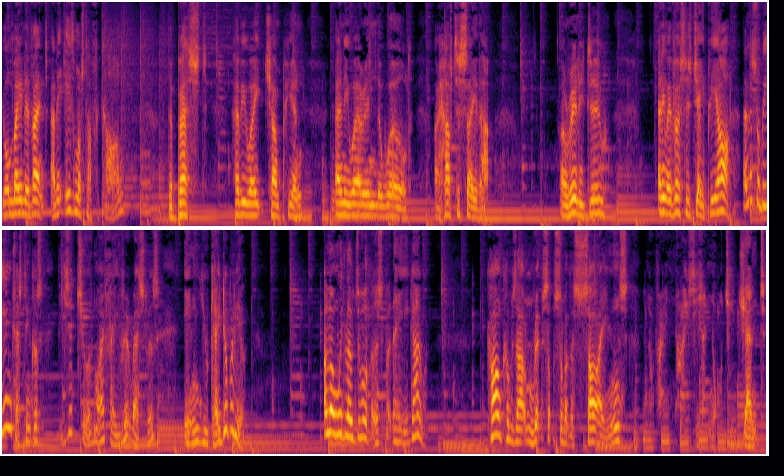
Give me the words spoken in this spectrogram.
your main event, and it is Mustafa Khan, the best heavyweight champion anywhere in the world. I have to say that. I really do. Anyway, versus JPR. And this will be interesting because these are two of my favourite wrestlers in UKW. Along with loads of others, but there you go. Khan comes out and rips up some of the signs. Not very nice, he's a naughty gent.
